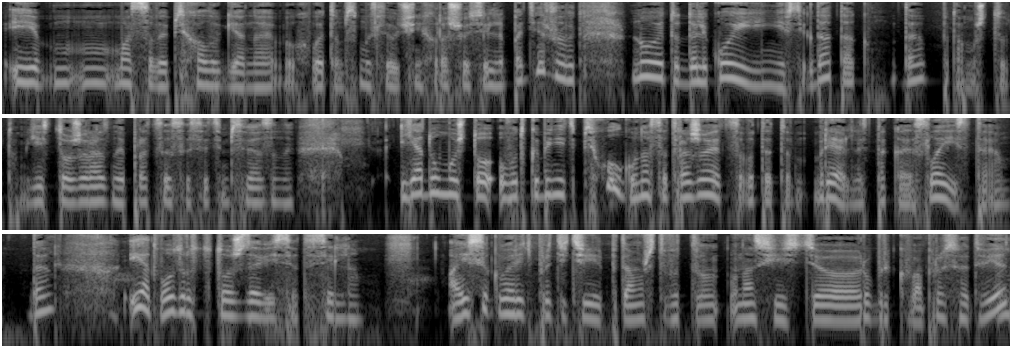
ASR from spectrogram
и массовая психология, она их в этом смысле очень хорошо, сильно поддерживает, но это далеко и не всегда так, да, потому что там есть тоже разные процессы с этим связаны. Я думаю, что вот в кабинете психолога у нас отражается вот эта реальность такая слоистая, да, и от возраста тоже зависит сильно. А если говорить про детей, потому что вот у нас есть э, рубрика «Вопрос-ответ»,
